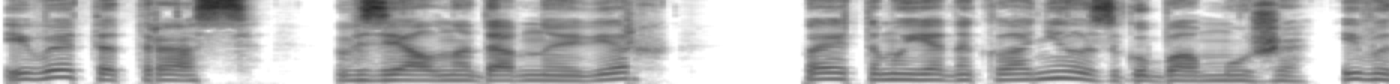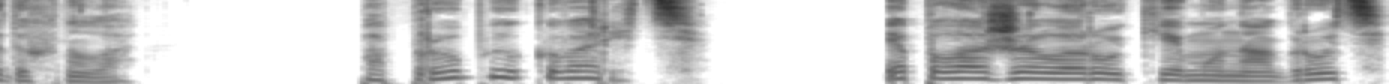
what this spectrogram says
и в этот раз взял надо мной верх, поэтому я наклонилась к губам мужа и выдохнула. «Попробую говорить». Я положила руки ему на грудь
